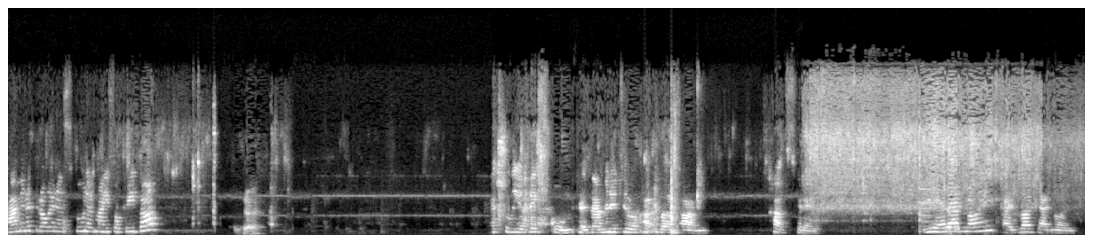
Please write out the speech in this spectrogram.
I'm gonna throw in a spoon of my sofrito. Okay. Actually, a big spoon because I'm gonna do a couple of um cups today. You hear that noise? I love that noise.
